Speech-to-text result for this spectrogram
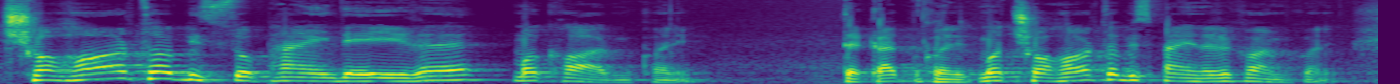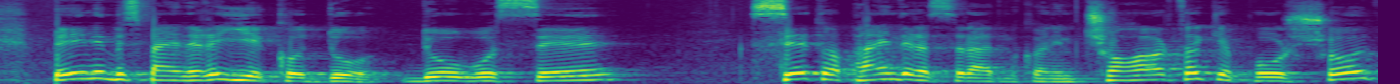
چهار تا 25 دقیقه ما کار می‌کنیم. دقت می‌کنید. ما چهار تا 25 دقیقه کار می‌کنیم. بین 25 دقیقه یک و دو دو و سه سه تا پنج دقیقه استراحت می‌کنیم. چهار تا که پر شد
